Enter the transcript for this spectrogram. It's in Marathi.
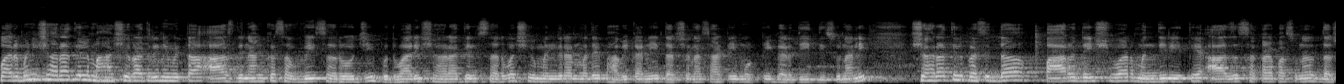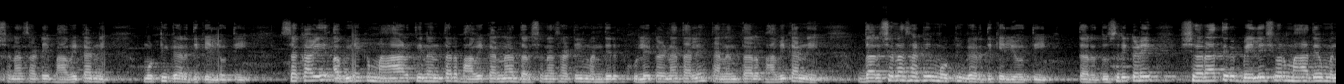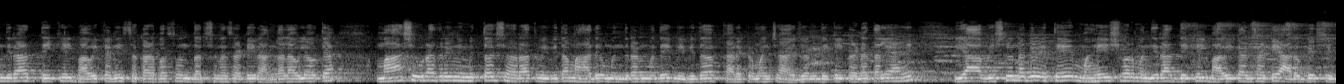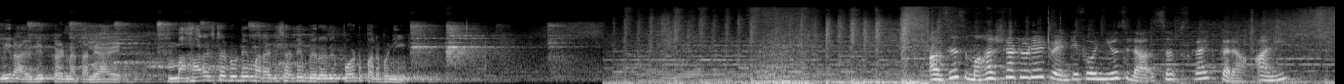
परभणी शहरातील महाशिवरात्रीनिमित्त आज दिनांक सव्वीस रोजी बुधवारी शहरातील सर्व शिवमंदिरांमध्ये भाविकांनी दर्शनासाठी मोठी गर्दी दिसून आली. शहरातील प्रसिद्ध पारदेश्वर मंदिर येथे आज सकाळपासूनच दर्शनासाठी भाविकांनी मोठी गर्दी केली होती. सकाळी अभिषेक महाआरतीनंतर भाविकांना दर्शनासाठी मंदिर खुले करण्यात आले. त्यानंतर भाविकांनी दर्शनासाठी मोठी गर्दी केली होती. तर दुसरीकडे शहरातील बेलेश्वर महादेव मंदिरात देखील भाविकांनी सकाळपासून दर्शनासाठी रांगा लावल्या होत्या. महाशिवरात्रीनिमित्त शहरात विविध महादेव मंदिरांमध्ये विविध कार्यक्रमांचे आयोजन देखील करण्यात आले आहे. या विष्णुनगर येथे महेश्वर मंदिरात देखील भाविकांसाठी आरोग्य शिबिर आयोजित करण्यात आले आहे. महाराष्ट्र टुडे मराठीसाठी ब्युरो रिपोर्ट परभणी. आजच महाराष्ट्र टुडे ट्वेंटी फोर न्यूजला सबस्क्राईब करा आणि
